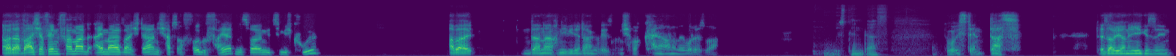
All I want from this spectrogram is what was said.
Aber da war ich auf jeden Fall mal, einmal war ich da und ich habe es auch voll gefeiert und es war irgendwie ziemlich cool. Aber danach nie wieder da gewesen. Und ich habe auch keine Ahnung mehr, wo das war. Wo ist denn das? Wo ist denn das? Das habe ich auch noch nie gesehen.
